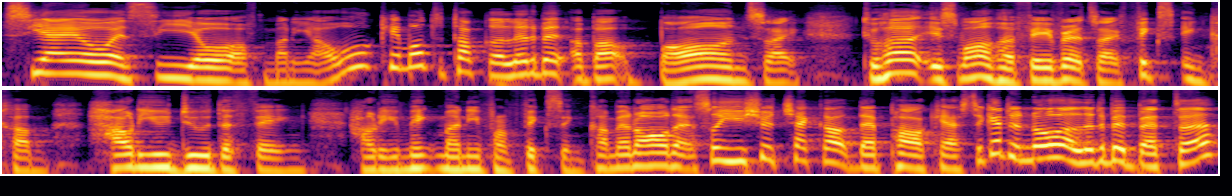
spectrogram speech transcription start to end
CIO and CEO of Money Owl, came on to talk a little bit about bonds. Like to her, it's one of her favorites, like fixed income. How do you do the thing? How do you make money from fixed income and all that? So you should check out that podcast to get to know her a little bit better,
